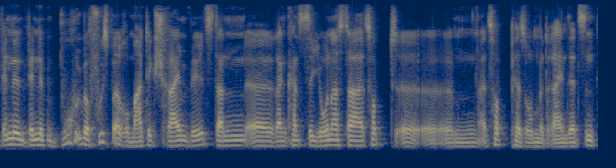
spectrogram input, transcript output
wenn du, wenn du ein Buch über Fußballromantik schreiben willst, dann, äh, dann kannst du Jonas da als Haupt, äh, ähm, als Hauptperson mit reinsetzen.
